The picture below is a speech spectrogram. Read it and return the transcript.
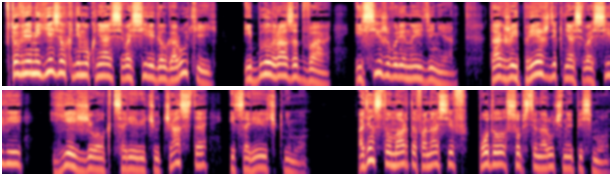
в то время ездил к нему князь Василий Долгорукий и был раза два, и сиживали наедине. Также и прежде князь Василий езживал к царевичу часто, и царевич к нему. 11 марта Афанасьев подал собственноручное письмо.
